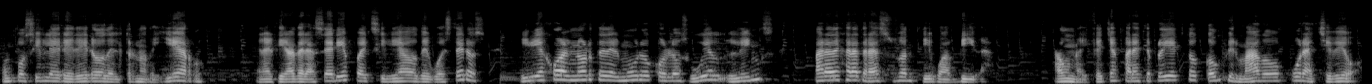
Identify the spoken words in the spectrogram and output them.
un posible heredero del trono de hierro. En el final de la serie fue exiliado de Westeros y viajó al norte del muro con los Will Links para dejar atrás su antigua vida. Aún no hay fechas para este proyecto confirmado por HBO.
